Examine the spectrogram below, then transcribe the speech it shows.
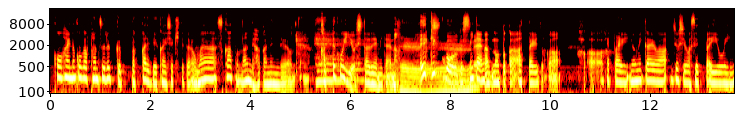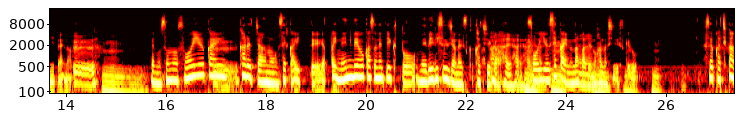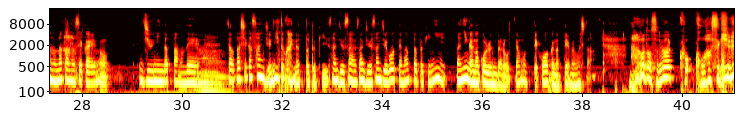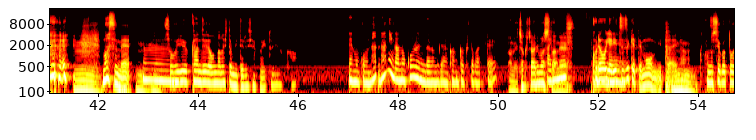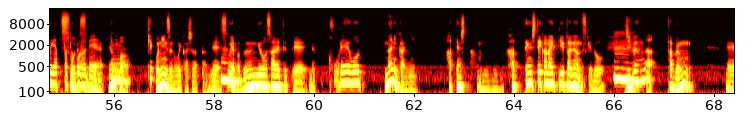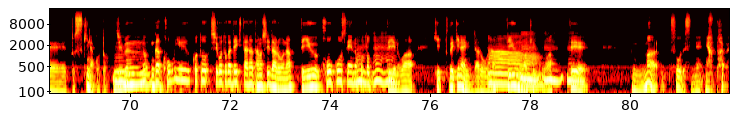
後輩の子がパンツルックばっかりで会社来てたら、うん。お前はスカートなんで履かねえんだよ、みたいな。買ってこいよ、下で、みたいな。ええ結構ですね。みたいなのとかあったりとか、はやっぱり飲み会は女子は接待要員みたいな。でもその、そういう会うんカルチャーの世界って、やっぱり年齢を重ねていくと目減りするじゃないですか、価値あが。はいはいはい。そういう世界の中での話ですけど、うん。そういう価値観の中の世界の住人だったので、うんじゃあ私が32とかになった時、33、30、35ってなった時に何が残るんだろうって思って怖くなってやめました。なるほど、それはこ怖すぎる。うん。ますね。うんうんそういう感じで女の人見てる社会というか。でもこうな、何が残るんだろうみたいな感覚とかってあめちゃくちゃありましたね。これをやり続けても、みたいな、うんこの仕事をやったところで。そうですね。やっぱ、うん結構人数の多い会社だったんで、ん。すごいやっぱ分業されてて、で、これを何かに発展し、うん発展していかないって言うとあれなんですけど、うん。自分が多分、えーっと、好きなこと、うん。自分のがこういうこと、仕事ができたら楽しいだろうなっていう方向性のことっていうのは、きっとできないんだろうなっていうのは結構あって、うん。まあ、そうですね。やっぱ、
